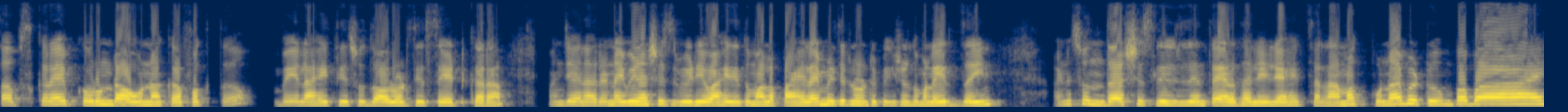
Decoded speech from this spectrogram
सबस्क्राईब करून राहू नका. फक्त बेल आहे ती सुद्धा ऑलवरती सेट करा. म्हणजे येणारे नवीन असेच व्हिडिओ आहे ते तुम्हाला पाहायला मिळतील नोटिफिकेशन तुम्हाला येत जाईल आणि सुंदर अशी स्लीव डिझाईन तयार झालेली आहे. चला मग पुन्हा भेटू. बाय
